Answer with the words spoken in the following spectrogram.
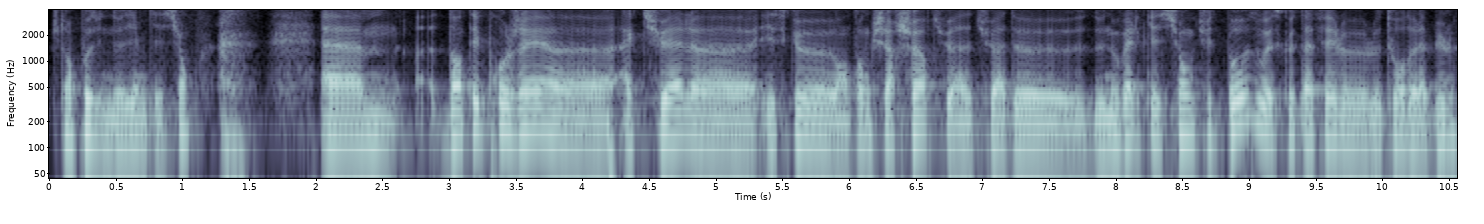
Je te repose une deuxième question. Euh, dans tes projets euh, actuels, euh, est-ce que, en tant que chercheur, tu as, tu as de, nouvelles questions que tu te poses ou est-ce que tu as fait le tour de la bulle?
